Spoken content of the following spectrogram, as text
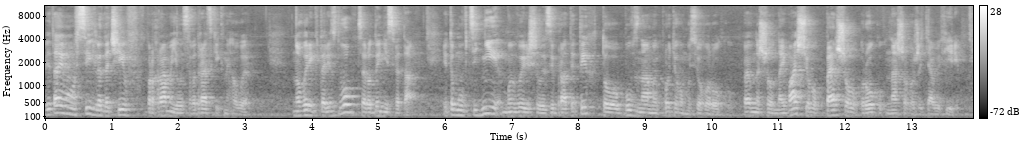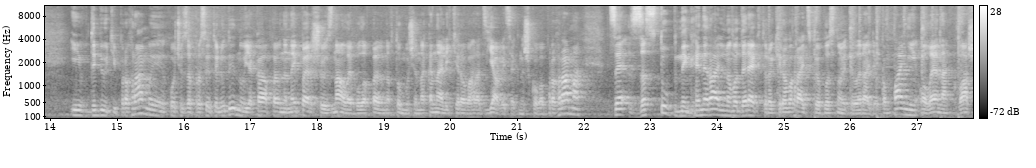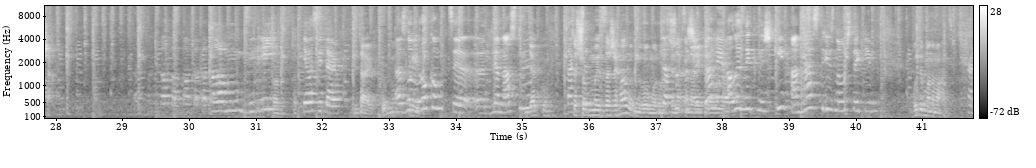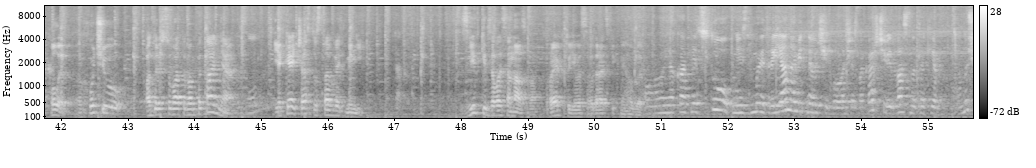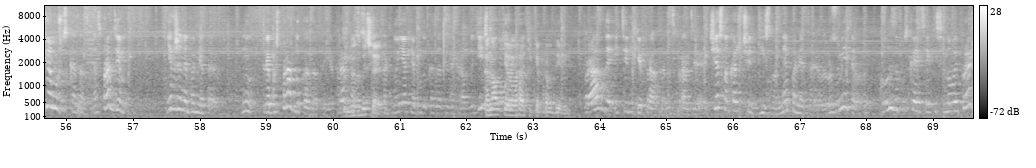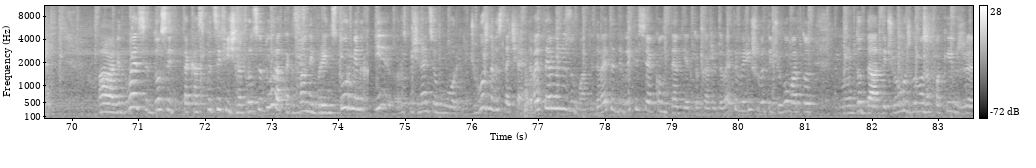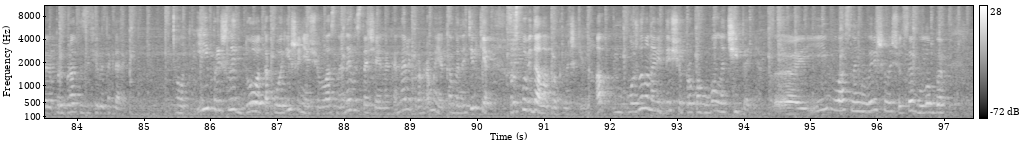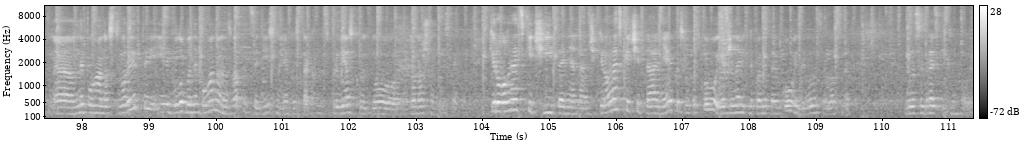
Вітаємо всіх глядачів програми Єлисаветградський книговир. Новий рік та Різдво це родинні свята. І тому в ці дні ми вирішили зібрати тих, хто був з нами протягом усього року. Певне, що найважчого першого року нашого життя в ефірі. І в дебюті програми хочу запросити людину, яка певне найпершою знала і була певна в тому, що на каналі Кіровоград з'явиться книжкова програма. Це заступник генерального директора Кіровоградської обласної телерадіокомпанії Олена Кваша. Та-та-та-та-та-там. Дмитрій, Так, так. я вас вітаю. Вітаю. Ну, А з Новим привіт. роком це е, для настрою. Дякую. Так, це щоб ми зажигали в новому році Да, на щоб каналі зажигали, але не книжки, а настрій знову ж таки. Будемо намагатися. Так. Олег, хочу адресувати вам питання, яке часто ставлять мені. Так. Звідки взялася назва проєкту Єлисаветградський книговир? О, яка підступність, Дмитрий. Я навіть не очікувала, чесно кажучи, від вас на таке. Ну що я можу сказати? Насправді, я вже не пам'ятаю. Ну, треба ж правду казати, я правда? Ну, звичайно. Так, ну як я буду казати неправду? Дійсно, Канал було- Кіровоград тільки правдивий. Правда і тільки правда, насправді. Чесно кажучи, дійсно не пам'ятаю. Розумієте, коли запускається якийсь новий проект, а, відбувається досить така специфічна процедура, так званий брейнстормінг, і розпочинається обговорення. Чого ж не вистачає? Давайте аналізувати, давайте дивитися контент, як то кажуть, давайте вирішувати, чого варто м, додати, чого можливо навпаки вже прибрати з ефіру і так далі. От і прийшли до такого рішення, що власне не вистачає на каналі програми, яка би не тільки розповідала про книжки, а можливо навіть дещо пропагувала читання. Е, І власне ми вирішили, що це було би е, непогано створити, і було би непогано назвати це дійсно якось так з прив'язкою до, до нашого міста. Кіровоградське читання там чи кіровоградське читання, якось випадково, я вже навіть не пам'ятаю кого, і з'явилося власне велосипедський книговий.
